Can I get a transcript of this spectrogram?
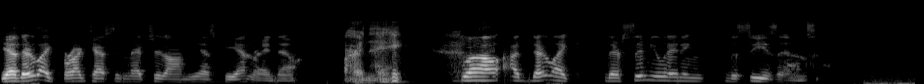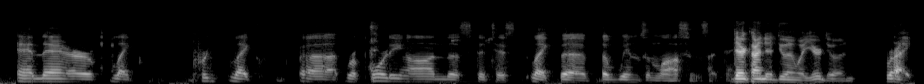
Yeah, they're like broadcasting that shit on ESPN right now. Are they? Well, I- they're like they're simulating the seasons, and they're like, pre- like uh, reporting on the statist, like the the wins and losses. I think. They're kind of doing what you're doing. right.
